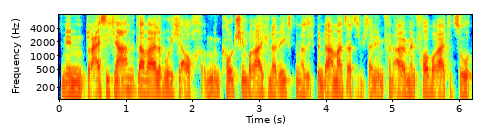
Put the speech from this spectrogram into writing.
in den 30 Jahren mittlerweile, wo ich ja auch im Coaching-Bereich unterwegs bin, also ich bin damals, als ich mich dann eben für ein Ironman vorbereitet, so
